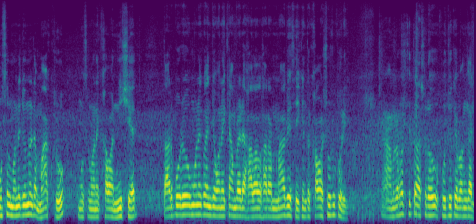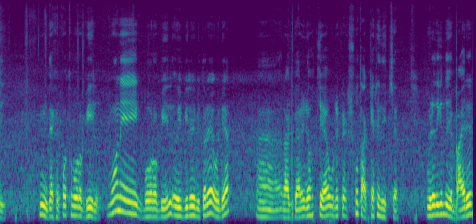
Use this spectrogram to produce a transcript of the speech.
মুসলমানের জন্য এটা মাখরু মুসলমানের খাওয়া নিষেধ। তারপরেও মনে করেন যে অনেকে আমরা এটা হালাল হারাম না বেশি কিন্তু খাওয়া শুরু করি। আমরা হচ্ছে তো আসলে হুজুকে বাঙালি। হুম, দেখেন কত বড় বিল, অনেক বড় বিল। ওই বিলের ভিতরে ওইটা রাখবে। আর এটা হচ্ছে একটা সুতা কেটে দিচ্ছে। ওইটাতে কিন্তু যে বাইরের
